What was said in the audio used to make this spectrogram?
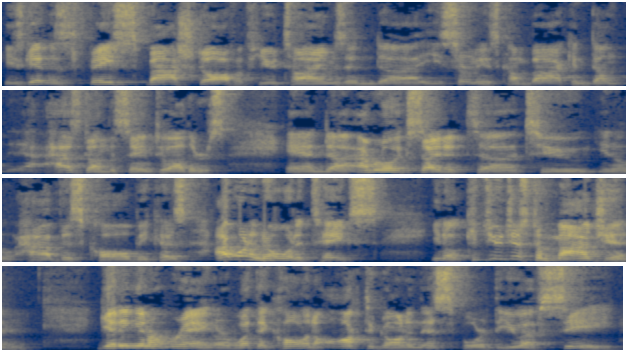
he's getting his face smashed off a few times, and uh, he certainly has come back and done has done the same to others. And uh, I'm really excited uh, to you know have this call because I want to know what it takes. You know, could you just imagine getting in a ring or what they call an octagon in this sport, the UFC,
